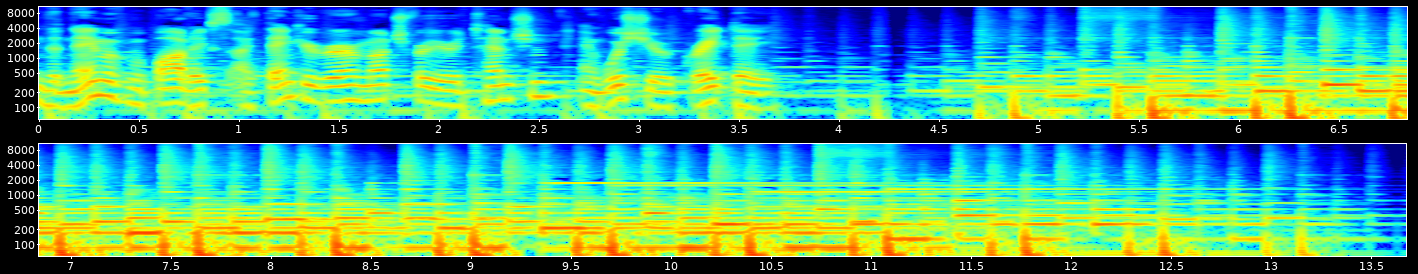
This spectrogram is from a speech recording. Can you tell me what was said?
In the name of Mobotix, I thank you very much for your attention and wish you a great day.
